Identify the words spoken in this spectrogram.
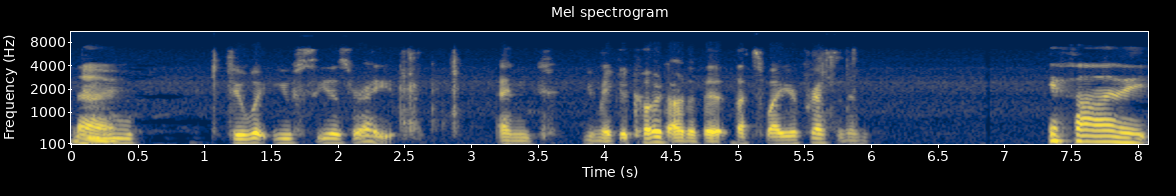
No. You do what you see is right. And you make a code out of it. That's why you're president. If I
